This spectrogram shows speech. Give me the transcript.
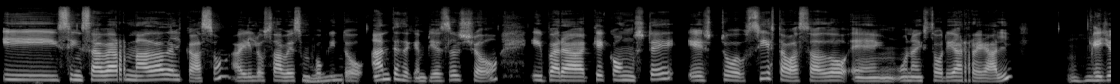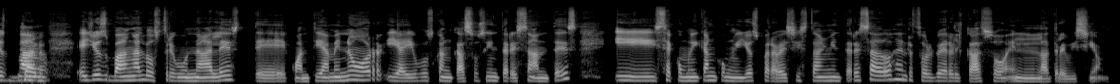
y sin saber nada del caso, ahí lo sabes un poquito antes de que empiece el show y para que conste, esto sí está basado en una historia real ellos, van, ellos van a los tribunales de cuantía menor y ahí buscan casos interesantes y se comunican con ellos para ver si están interesados en resolver el caso en la televisión.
